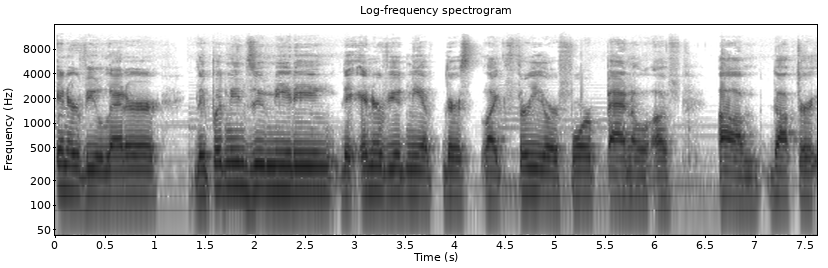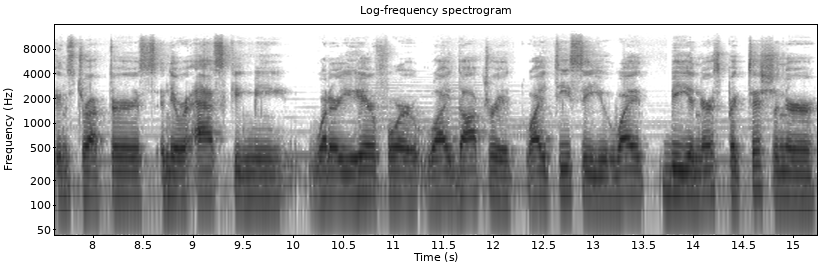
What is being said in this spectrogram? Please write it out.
interview letter. They put me in Zoom meeting. They interviewed me. There's like three or four panel of um, doctor instructors, and they were asking me, "What are you here for? Why doctorate? Why TCU? Why be a nurse practitioner?"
